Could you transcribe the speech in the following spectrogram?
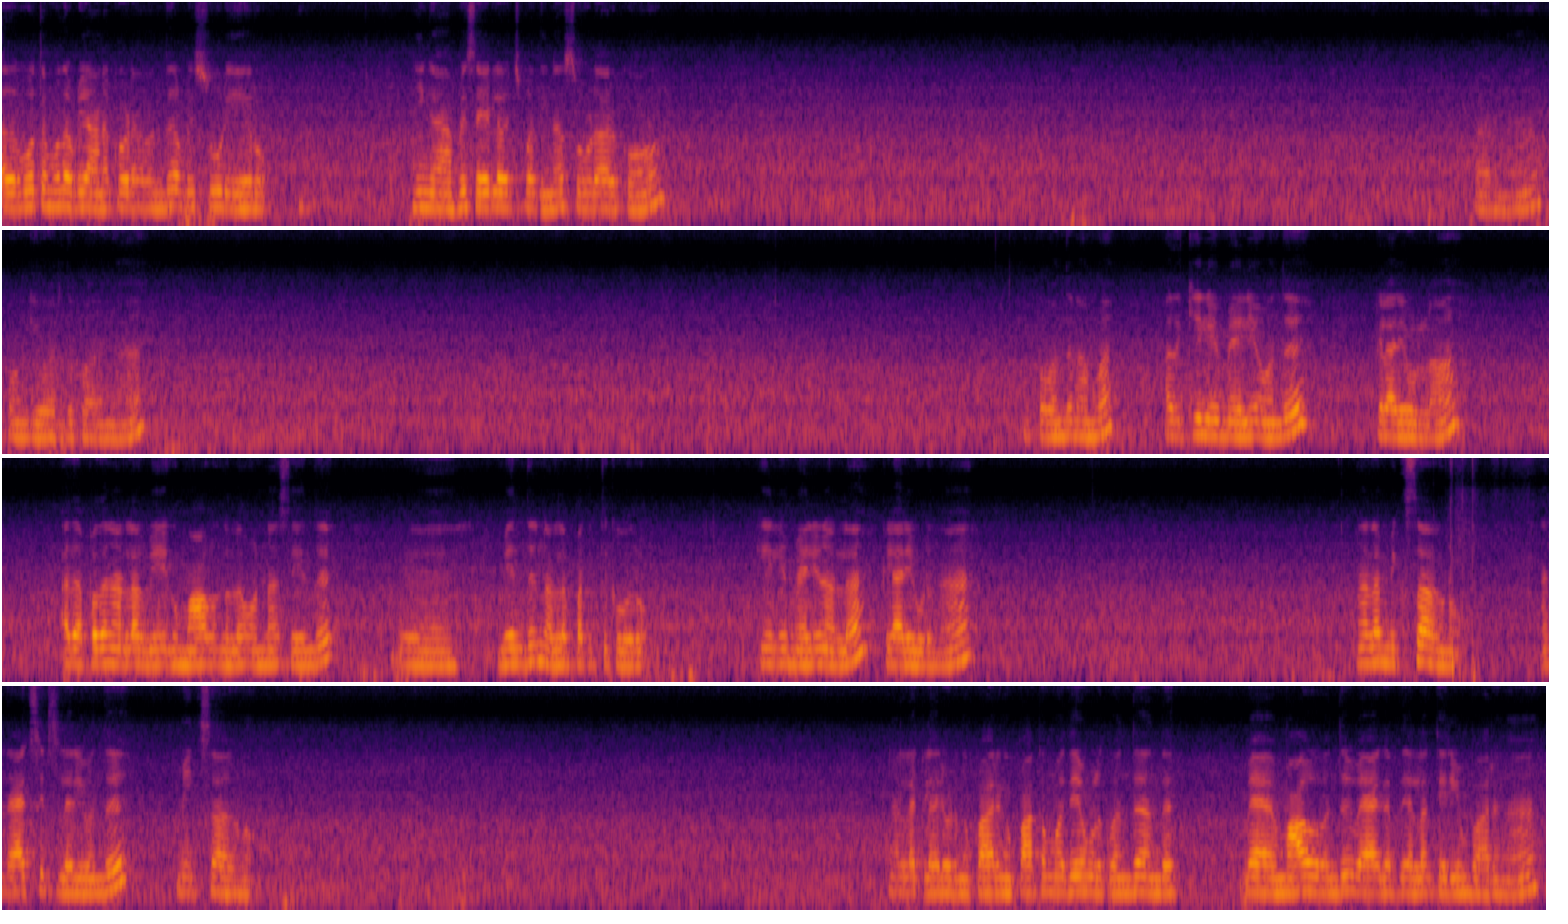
அது ஊற்றும் போது அப்படியே அணக்கோட வந்து அப்படியே சூடு ஏறும். நீங்கள் அப்படியே சைடில் வச்சு பார்த்தீங்கன்னா சூடாக இருக்கும். பாருங்கள் பொங்கி வருது பாருங்கள் இப்போ வந்து நம்ம அது கீழே மேலேயும் வந்து கிளறி விடலாம். அது அப்போ தான் நல்லா வேகும். மாவுங்கள்லாம் ஒன்றா சேர்ந்து வெந்து நல்ல பதத்துக்கு வரும். கீழே மேலேயும் நல்லா கிளறி விடுங்க. நல்லா மிக்ஸ் ஆகணும். அந்த ஆக்சிட் சிலரி வந்து மிக்ஸ் ஆகணும். நல்லா கிளறி விடுங்க. பாருங்கள் பார்க்கும் போதே உங்களுக்கு வந்து அந்த வே மாவு வந்து வேகிறது எல்லாம் தெரியும் பாருங்கள்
